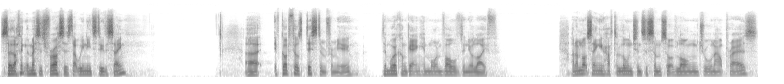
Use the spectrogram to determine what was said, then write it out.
So I think the message for us is that we need to do the same. Uh, if God feels distant from you, then work on getting him more involved in your life. And I'm not saying you have to launch into some sort of long, drawn out prayers.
